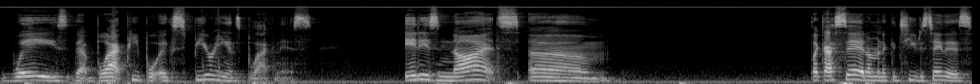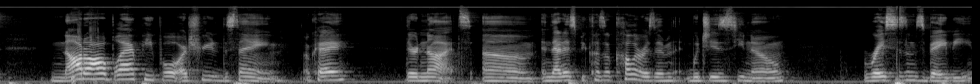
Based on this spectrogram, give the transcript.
ways that black people experience blackness. It is not um, like I said, I'm going to continue to say this. Not all black people are treated the same, okay? They're not. Um, and that is because of colorism, which is, you know, racism's baby,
